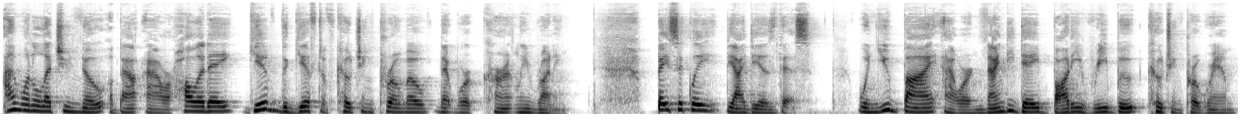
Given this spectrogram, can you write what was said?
I want to let you know about our holiday Give the Gift of Coaching promo that we're currently running. Basically, the idea is this. When you buy our 90 day body reboot coaching program,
